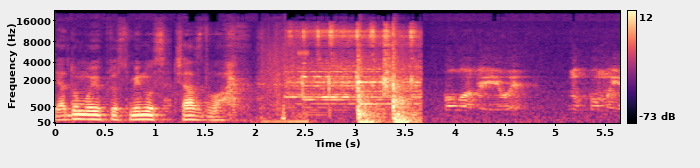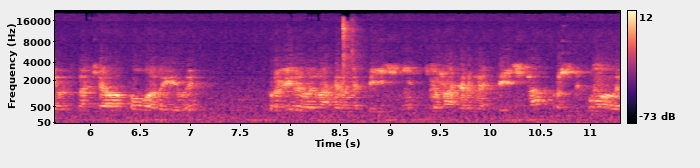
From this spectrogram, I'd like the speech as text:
Я думаю, плюс-мінус час-два. Поварили, ну помили спочатку, поварили, провірили на герметичність, вона герметична, прошліфували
